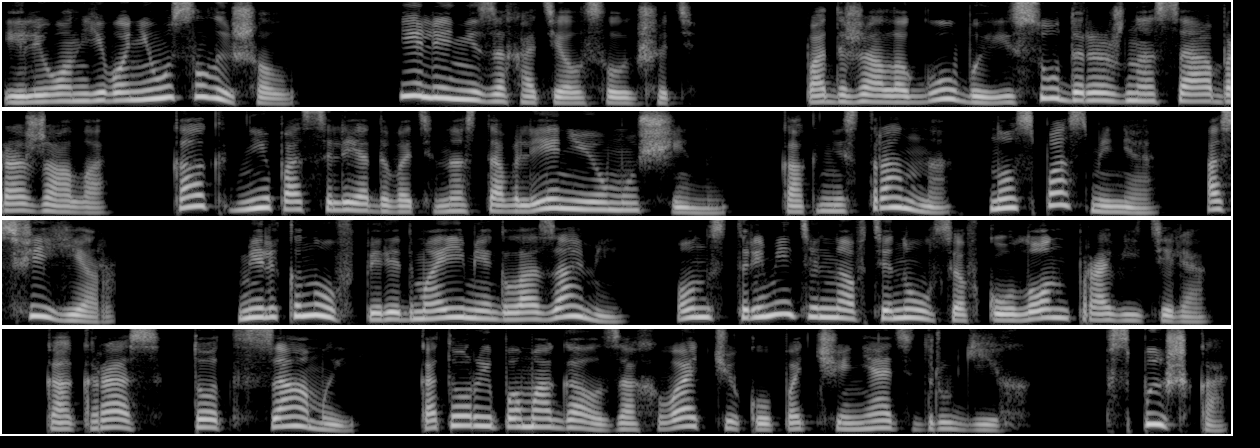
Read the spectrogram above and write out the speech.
Или он его не услышал? Или не захотел слышать? Поджала губы и судорожно соображала, как не последовать наставлению мужчины? Как ни странно, но спас меня Асфиер. Мелькнув перед моими глазами, он стремительно втянулся в кулон правителя. Как раз тот самый, который помогал захватчику подчинять других. Вспышка.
